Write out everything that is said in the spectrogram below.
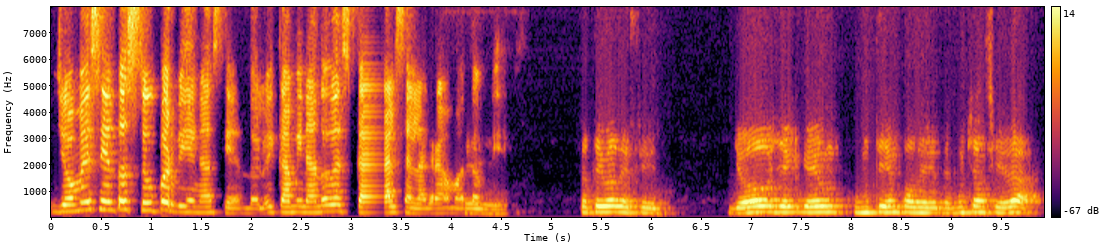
yo me siento súper bien haciéndolo y caminando descalza en la grama también. Yo te iba a decir, yo llegué un, un tiempo de, de mucha ansiedad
